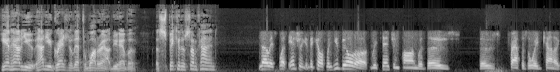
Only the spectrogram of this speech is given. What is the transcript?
Ken, how do you how do you gradually let the water out? Do you have a, a spigot of some kind? No, it's what's interesting because when you build a retention pond with those those trapezoid kind of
